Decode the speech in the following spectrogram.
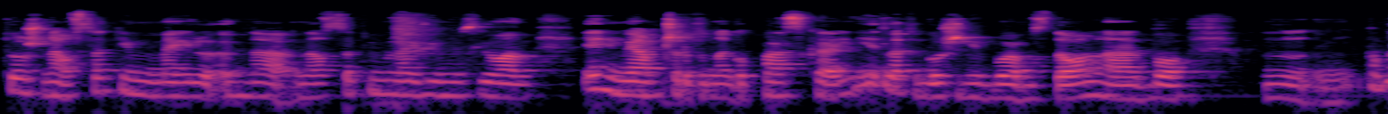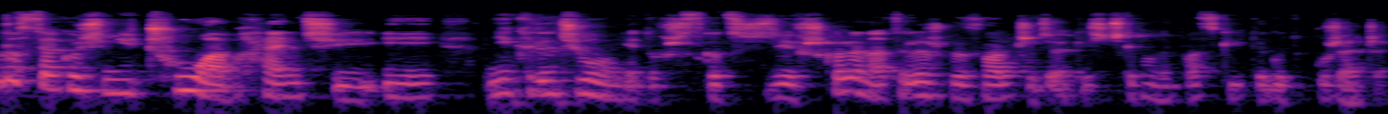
To już na ostatnim mailu, na, na ostatnim live mówiłam, ja nie miałam czerwonego paska i nie dlatego, że nie byłam zdolna, albo po prostu jakoś nie czułam chęci i nie kręciło mnie to wszystko, co się dzieje w szkole, na tyle, żeby walczyć o jakieś czerwone paski i tego typu rzeczy.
